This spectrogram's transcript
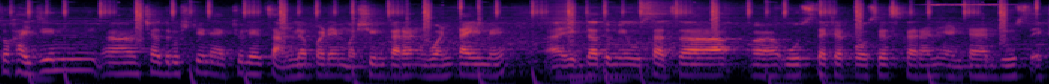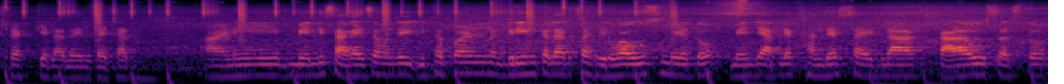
तो हायजीनच्या दृष्टीने ॲक्च्युली हे चांगलं पडेल मशीन कारण वन टाईम आहे एकदा तुम्ही ऊसाचा ऊस त्याच्यात प्रोसेस करा आणि एंटायर ज्यूस एक्स्ट्रॅक्ट केला जाईल त्याच्यात. आणि मेनली सांगायचं म्हणजे इथं पण ग्रीन कलरचा हिरवा ऊस मिळतो. मेनली आपल्या खांद्याच साईडला काळा ऊस असतो.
